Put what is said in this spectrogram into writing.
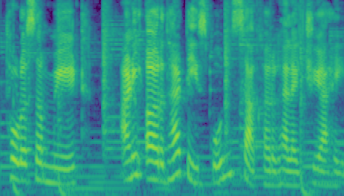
थोडंसं मीठ आणि अर्धा टीस्पून साखर घालायची आहे.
